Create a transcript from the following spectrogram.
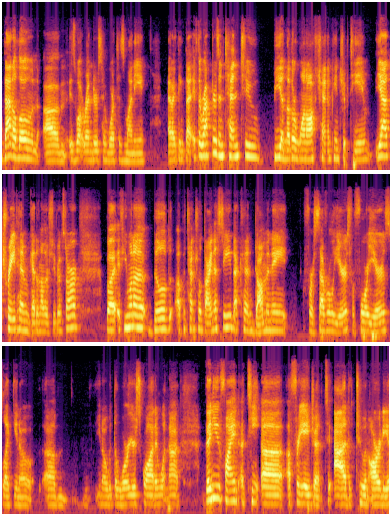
that alone um, is what renders him worth his money. And I think that if the Raptors intend to be another one-off championship team, yeah, trade him, get another superstar. But if you want to build a potential dynasty that can dominate for several years, for four years, like you know, um, you know, with the Warrior squad and whatnot, then you find a team, uh, a free agent to add to an already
